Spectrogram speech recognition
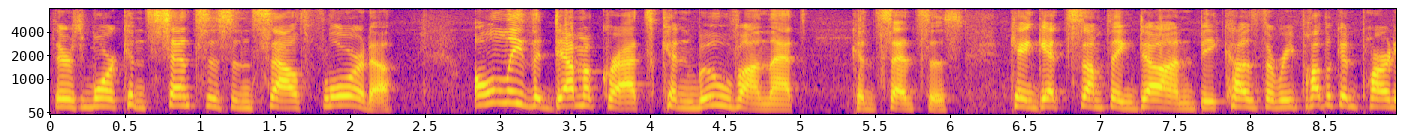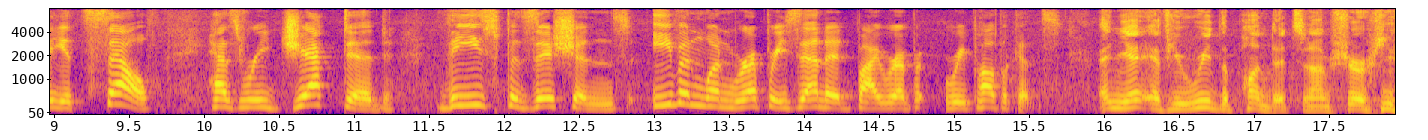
there's more consensus in South Florida, only the Democrats can move on that consensus, can get something done because the Republican Party itself has rejected these positions, even when represented by Re- Republicans. And yet, if you read the pundits, and I'm sure you,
